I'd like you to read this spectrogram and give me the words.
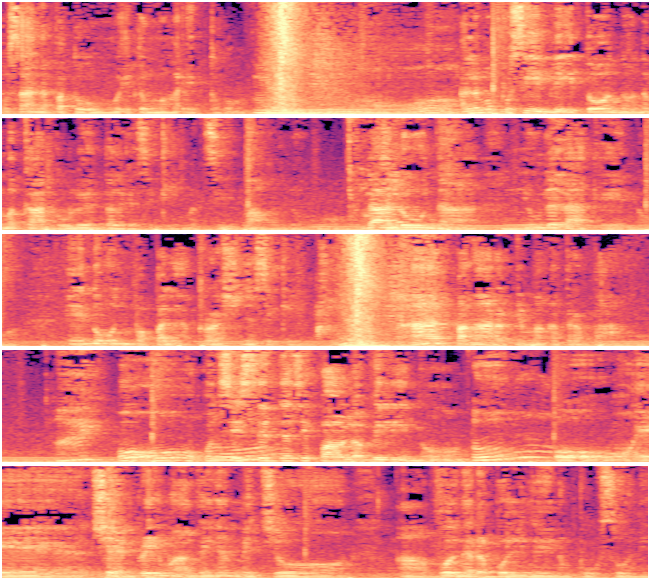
kung saan napatungo itong mga ito. Oo. Alam mo, posible ito no, na magkatuluyan talaga si Kim at si Paolo. Lalo na yung lalaki, no, eh noon pa pala, crush niya si Kim. At pangarap niya makatrabaho. Ay, Oo, consistent yan si Paolo Avellino. oh. Oo, eh, syempre yung mga ganyan medyo ah, vulnerable ngayon ang puso ni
